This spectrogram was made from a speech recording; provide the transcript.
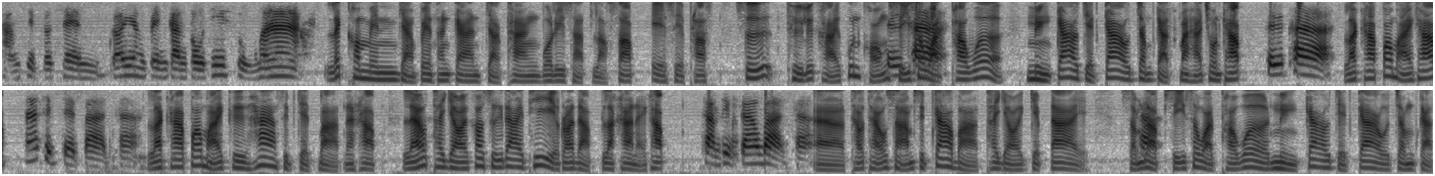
20-30%ก็ยังเป็นการโตที่สูงมาก และคอมเมนต์อย่างเป็นทางการจากทางบริษัทหลักทรัพย์เอเชียพลัสซื้อถือหรือขายหุ้นของซื้สีอสค่ะวัสดิ์พาวเวอร์1979 จำกัดมหาชนครับ ซื้อค่ะ ราคาเป้าหมายครับ 57 บาทค่ะ ราคาเป้าหมายคือ 57 บาทนะครับ แล้วทยอยเข้าซื้อได้ที่ระดับราคาไหนครับ 39 บาทค่ะอ่าแถวแถวๆ39 บาททยอยเก็บได้สำหรับสีสวัสดิ์พาวเวอร์ 1979 จำกัด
